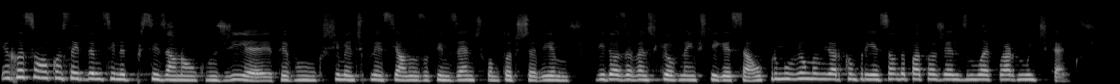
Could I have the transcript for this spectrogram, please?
Em relação ao conceito da medicina de precisão na oncologia, teve um crescimento exponencial nos últimos anos, como todos sabemos, devido aos avanços que houve na investigação, promoveu uma melhor compreensão da patogênese molecular de muitos cancros.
